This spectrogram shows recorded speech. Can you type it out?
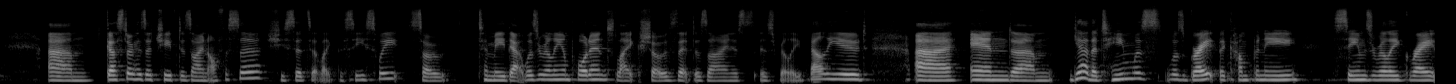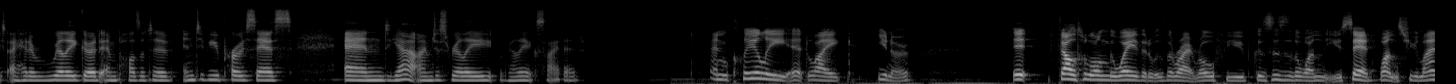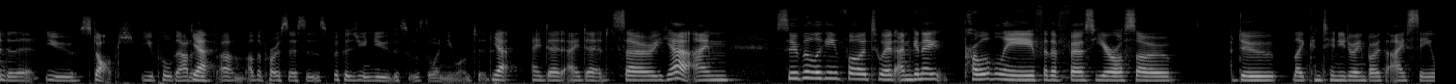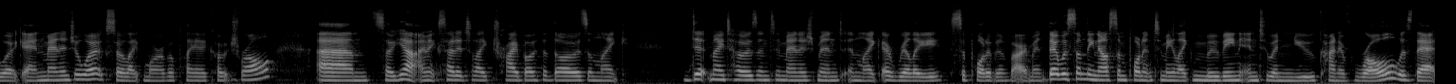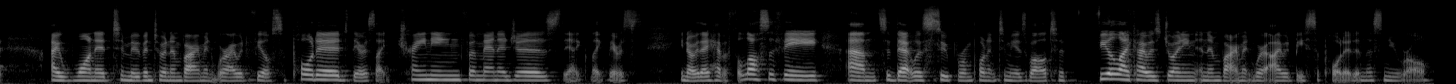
Um, gusto has a chief design officer. She sits at like the c suite so to me that was really important like shows that design is is really valued. Uh, and um, yeah the team was was great. The company seems really great. I had a really good and positive interview process. And yeah i'm just really really excited and clearly it like you know it felt along the way that it was the right role for you because this is the one that you said once you landed it, you stopped, you pulled out Yeah. of um, other processes because you knew this was the one you wanted. Yeah, I did. I did. So, yeah, I'm super looking forward to it. I'm going to probably, for the first year or so, do like continue doing both IC work and manager work. So, like more of a player coach role. Um, so, yeah, I'm excited to like try both of those and like dip my toes into management in like a really supportive environment. That was something else important to me, like moving into a new kind of role, was that I wanted to move into an environment where I would feel supported. There's like training for managers, like like there's you know they have a philosophy. Um, so that was super important to me as well to feel like I was joining an environment where I would be supported in this new role.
